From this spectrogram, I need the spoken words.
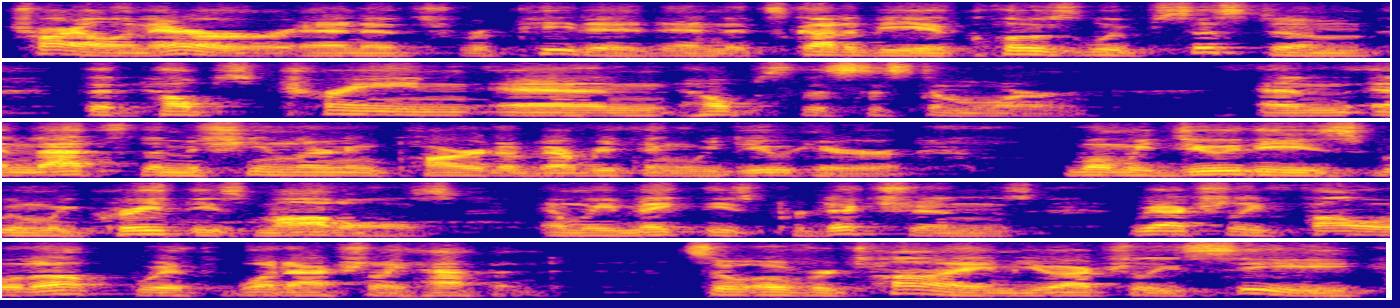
trial and error and it's repeated and it's got to be a closed loop system that helps train and helps the system learn. And and that's the machine learning part of everything we do here when we do these, when we create these models and we make these predictions, we actually follow it up with what actually happened. So over time, you actually see,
